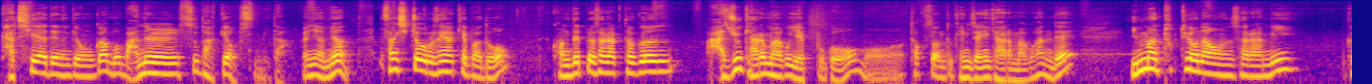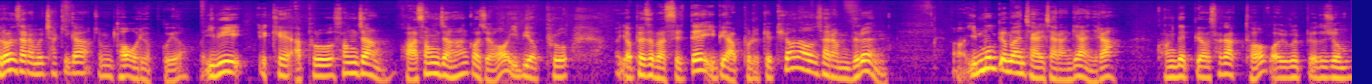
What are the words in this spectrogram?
같이 해야 되는 경우가 뭐 많을 수밖에 없습니다. 왜냐하면 상식적으로 생각해봐도 광대뼈 사각턱은 아주 갸름하고 예쁘고 뭐 턱선도 굉장히 갸름하고 한데 입만 툭 튀어나온 사람이 그런 사람을 찾기가 좀 더 어렵고요. 입이 이렇게 앞으로 성장, 과성장한 거죠. 입이 옆으로 옆에서 봤을 때 입이 앞으로 이렇게 튀어나온 사람들은 어, 잇몸뼈만 잘 자란 게 아니라 광대뼈, 사각턱, 얼굴뼈도 좀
